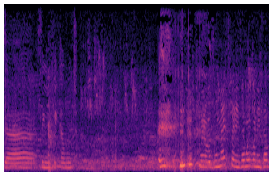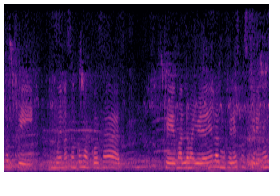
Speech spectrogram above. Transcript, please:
ya significa mucho. bueno, pues una experiencia muy bonita porque, bueno, son como cosas que la mayoría de las mujeres pues queremos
